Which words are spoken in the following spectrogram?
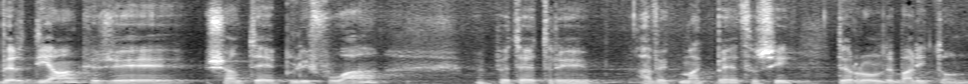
verdien que j'ai chanté plus fois, peut-être avec Macbeth aussi, des rôles de baryton.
